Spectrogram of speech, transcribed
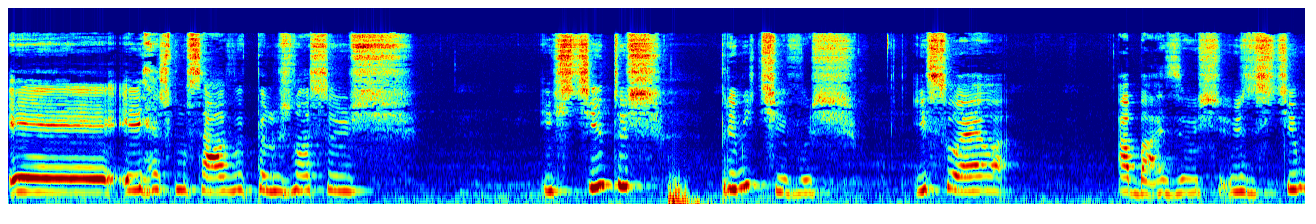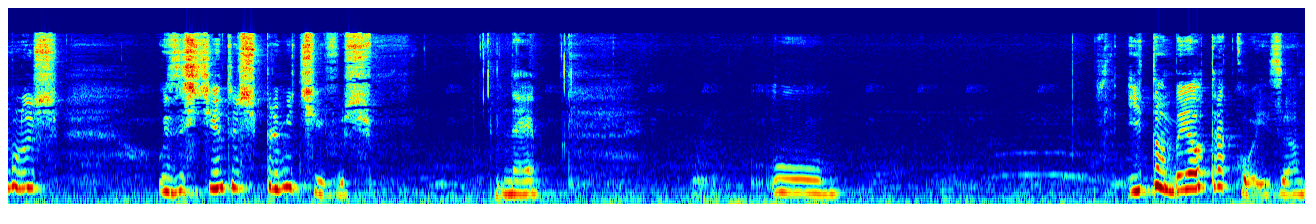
é, ele é responsável pelos nossos instintos primitivos. Isso é a base, os, os estímulos, os instintos primitivos, né? O... E também outra coisa,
